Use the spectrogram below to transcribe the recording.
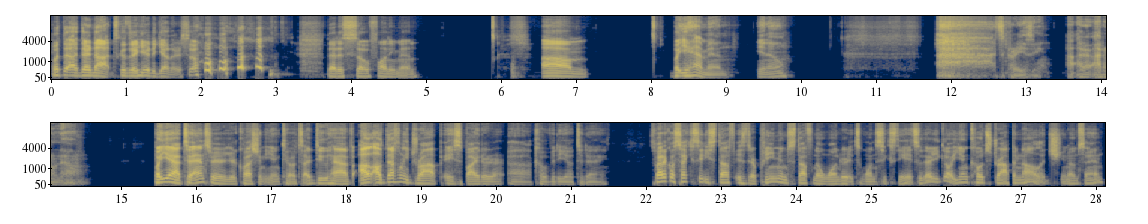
but the, they're not because they're here together. So that is so funny, man. Um, but yeah, man, you know, crazy. I, I, I don't know. But yeah, to answer your question, Ian Coates, I do have. I'll, I'll definitely drop a Spider uh, Co video today. Spider Spyderco Second City stuff is their premium stuff. No wonder it's 168. So there you go. Ian Coates dropping knowledge. You know what I'm saying?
